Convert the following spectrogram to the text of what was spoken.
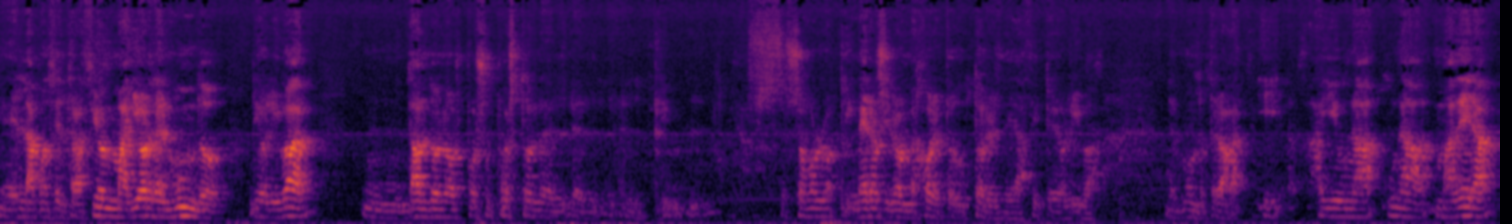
en la concentración mayor del mundo de olivar, mm, dándonos, por supuesto, el, somos los primeros y los mejores productores de aceite de oliva del mundo. Pero y hay una, madera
